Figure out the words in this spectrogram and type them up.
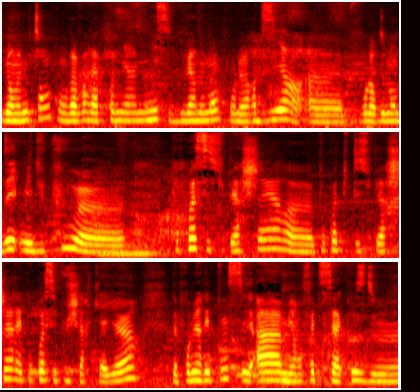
Mais en même temps qu'on va voir la première ministre et le gouvernement pour leur dire euh, pour leur demander mais du coup euh, pourquoi c'est super cher pourquoi tout est super cher et pourquoi c'est plus cher qu'ailleurs? La première réponse c'est ah mais en fait c'est à cause de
